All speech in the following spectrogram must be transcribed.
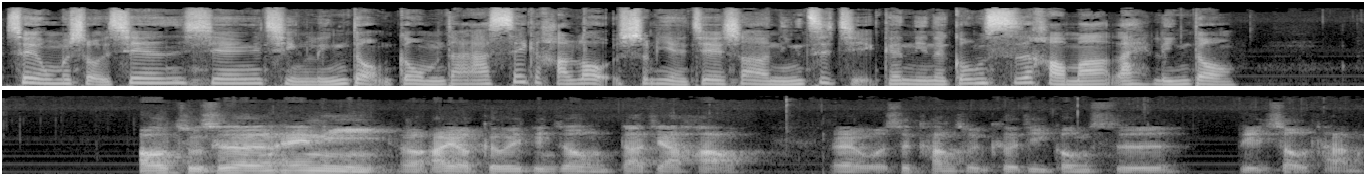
所以我们首先先请林董跟我们大家 say 个 hello，顺便也介绍您自己跟您的公司好吗？来，林董。好，主持人 Annie，呃，还有各位听众，大家好。呃，我是康纯科技公司林守堂。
